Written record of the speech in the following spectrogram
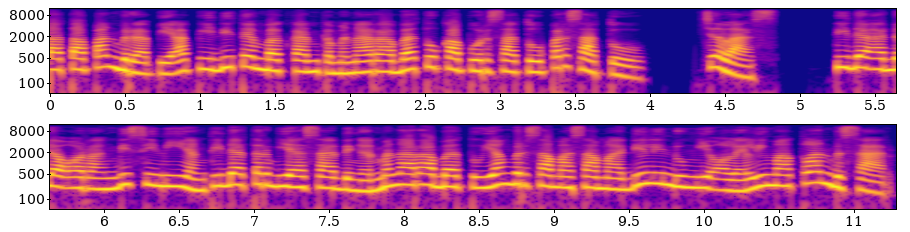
Tatapan berapi-api ditembakkan ke menara batu kapur satu per satu. Jelas, tidak ada orang di sini yang tidak terbiasa dengan menara batu yang bersama-sama dilindungi oleh lima klan besar.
